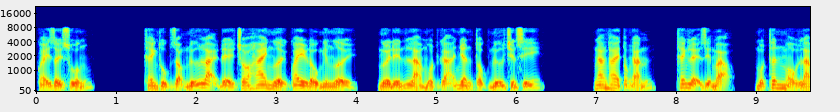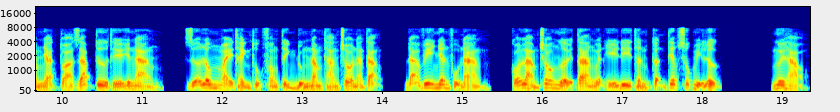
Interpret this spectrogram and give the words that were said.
Quấy rời xuống. Thành thục giọng nữ lại để cho hai người quay đầu nghiêng người, người đến là một gã nhân tộc nữ chiến sĩ. Ngang hai tóc ngắn, thanh lệ diện mạo, một thân màu lam nhạt tỏa giáp tư thế hiên ngang, giữa lông mày thành thục phong tình đúng năm tháng cho nàng tặng, đã vi nhân phụ nàng, có làm cho người ta nguyện ý đi thân cận tiếp xúc mị lực. Ngươi hảo.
